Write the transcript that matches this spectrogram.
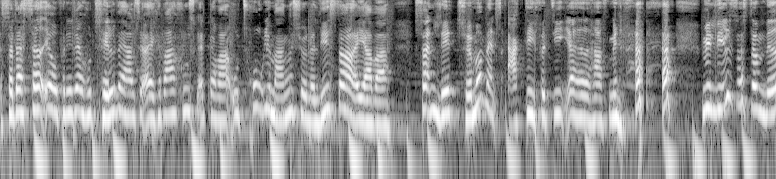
Så der sad jeg jo på det der hotelværelse, og jeg kan bare huske, at der var utrolig mange journalister, og jeg var sådan lidt tømmermandsagtig, fordi jeg havde haft min, min lille søster med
